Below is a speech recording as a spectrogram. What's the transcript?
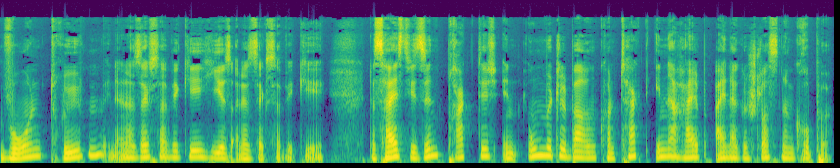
wohnt drüben in einer Sechser-WG, hier ist eine Sechser-WG. Das heißt, wir sind praktisch in unmittelbarem Kontakt innerhalb einer geschlossenen Gruppe.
